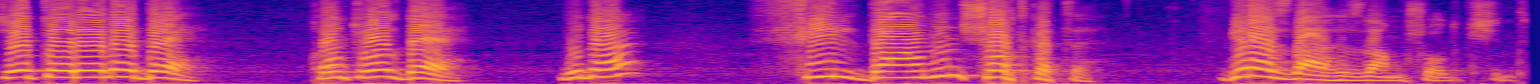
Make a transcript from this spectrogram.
CTRL D. Ctrl D. Bu da fill down'un shortcut'ı. Biraz daha hızlanmış olduk şimdi.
